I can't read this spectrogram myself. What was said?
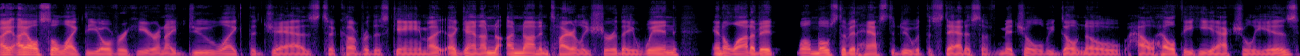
I, I also like the over here, and I do like the Jazz to cover this game. I, again, I'm not, I'm not entirely sure they win, and a lot of it, well, most of it has to do with the status of Mitchell. We don't know how healthy he actually is.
